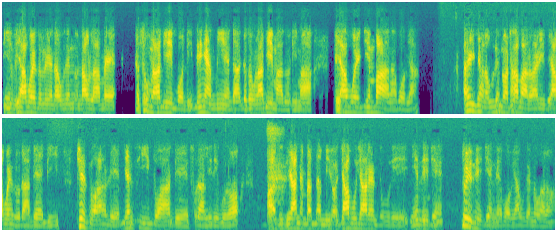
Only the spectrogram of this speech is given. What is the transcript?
ဒီဘုရားပွဲဆိုလို့ရတော့ဦးဇင်းတို့နောက်လာမဲ့ကဆုံလားပြေပေါ့ဒီသင်ညာမင်းရတာကဆုံလားပြေမှာဆိုဒီမှာဘုရားပွဲကျင်းပရတာပေါ့ဗျာအဲ့ဒီကြတော့ဦးဇင်းတော်ထားပါတော့အဲ့ဒီဘုရားပွဲဆိုတာတဲ့ဒီဖြစ်သွားတယ်မျက်စိသွားတယ်ဆိုတာလေးတွေကိုတော့အာဒီဘုရားနဲ့ပတ်သက်ပြီးတော့ကြားဖို့ကြားတဲ့သူတွေရင်းသေးခြင်းတွေ့စေခြင်းတယ်ပေါ့ဗျာဦးဇင်းတော်ကတော့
